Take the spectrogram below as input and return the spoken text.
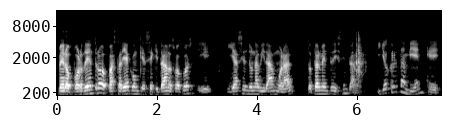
Pero por dentro bastaría con que se quitaran los focos y y haciendo una vida moral totalmente distinta, ¿no? Y yo creo también que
